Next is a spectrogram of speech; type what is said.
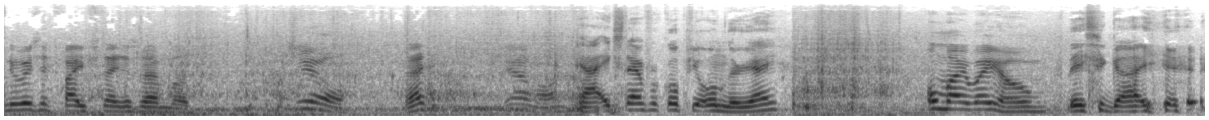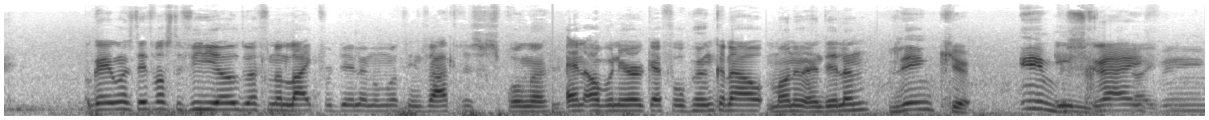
Nu is het 5 sterren zwembad. Chill. Hè? Ja man. Ja, ik stem voor kopje onder. Jij? On my way home. Deze guy. Oké jongens, dit was de video. Doe even een like voor Dylan omdat hij in het water is gesprongen. En abonneer ook even op hun kanaal, Manu en Dylan. Linkje in beschrijving.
